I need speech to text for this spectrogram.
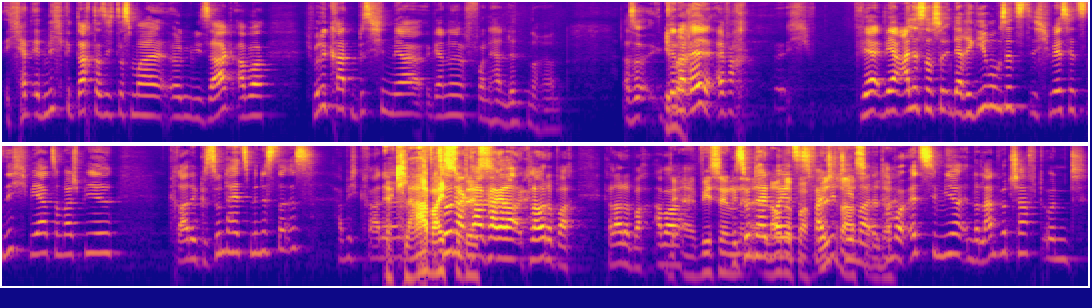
ich hätte nicht gedacht, dass ich das mal irgendwie sage, aber ich würde gerade ein bisschen mehr gerne von Herrn Lindner hören. Also generell einfach, ich, wer, wer alles noch so in der Regierung sitzt, ich weiß jetzt nicht, wer zum Beispiel gerade Gesundheitsminister ist. Habe ich gerade. Ja, klar weißt so, na, du das. Karl- Karl- Klauderbach. Karl Lauterbach. Aber Äh, wir sind Gesundheit war jetzt das falsche Ultras, Thema. Dann Alter. haben wir Özdemir in der Landwirtschaft und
